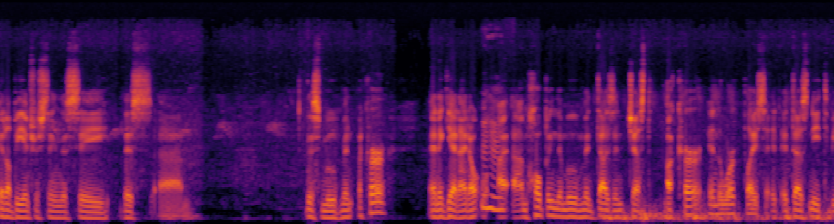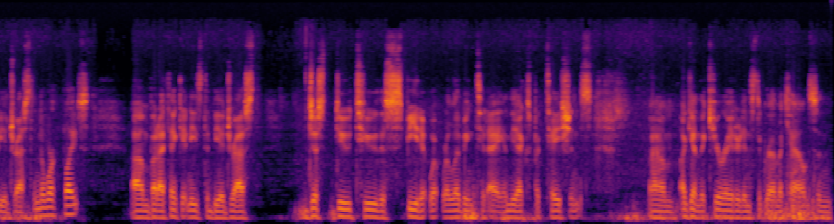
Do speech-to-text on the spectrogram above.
It'll be interesting to see this um, this movement occur. And again, I don't. Mm-hmm. I, am hoping the movement doesn't just occur in the workplace. It, it does need to be addressed in the workplace, um, but I think it needs to be addressed just due to the speed at what we're living today and the expectations. Um, again, the curated Instagram accounts and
